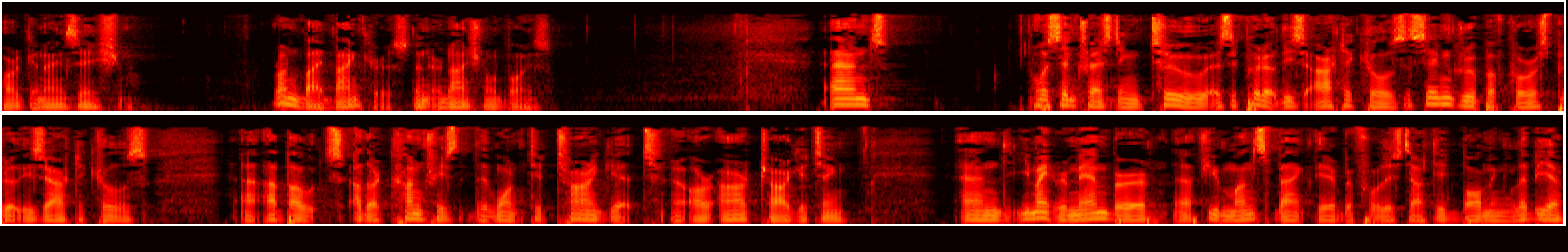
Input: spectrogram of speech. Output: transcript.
organization run by bankers, international boys. And What's interesting too is they put out these articles, the same group of course put out these articles uh, about other countries that they want to target uh, or are targeting. And you might remember a few months back there before they started bombing Libya,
